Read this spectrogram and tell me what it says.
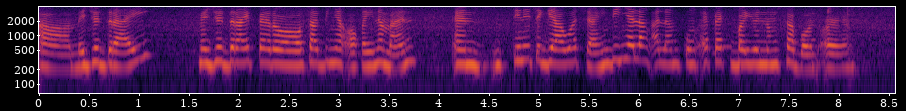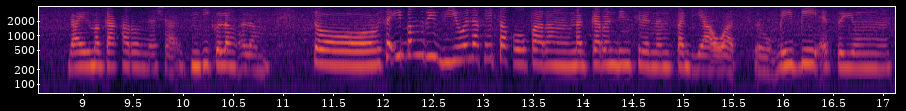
uh, medyo dry. Medyo dry pero sabi niya okay naman. And tinitigyawat siya. Hindi niya lang alam kung effect ba yun ng sabon or dahil magkakaroon na siya. Hindi ko lang alam. So, sa ibang review, nakita ko parang nagkaroon din sila ng tagyawat. So, maybe ito yung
